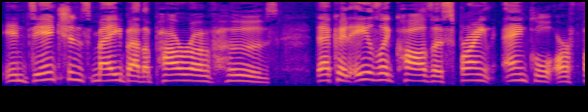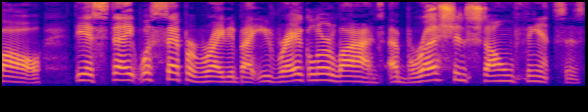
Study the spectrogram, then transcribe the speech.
indentions made by the power of hooves that could easily cause a sprained ankle or fall. The estate was separated by irregular lines of brush and stone fences,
